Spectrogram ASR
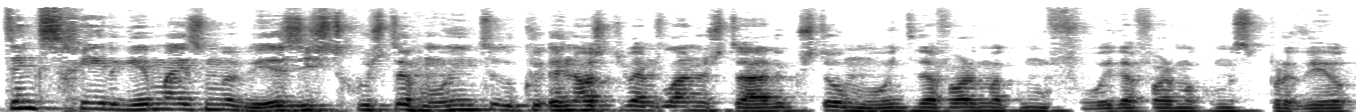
tem que se reerguer mais uma vez. Isto custa muito. Nós estivemos lá no estádio, custou muito, da forma como foi, da forma como se perdeu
